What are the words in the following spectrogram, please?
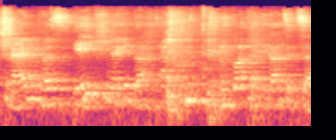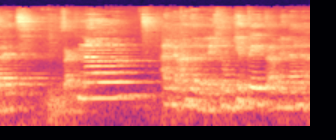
schreiben, was ich mir gedacht habe. Und Gott hat die ganze Zeit gesagt, na, eine andere Richtung, Gebet, aber in einer,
